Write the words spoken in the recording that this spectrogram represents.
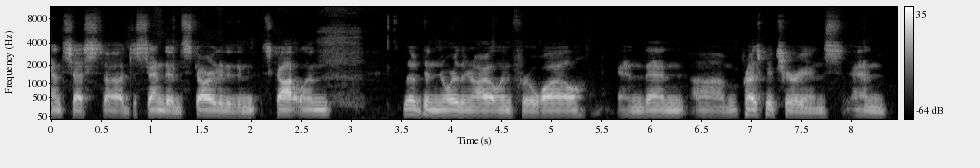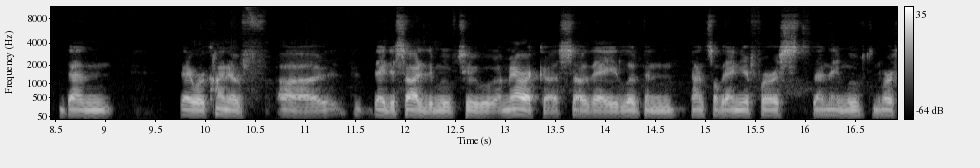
ancestors uh, descendants started in Scotland, lived in Northern Ireland for a while, and then um, Presbyterians, and then they were kind of uh, they decided to move to America. So they lived in Pennsylvania first, then they moved to North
